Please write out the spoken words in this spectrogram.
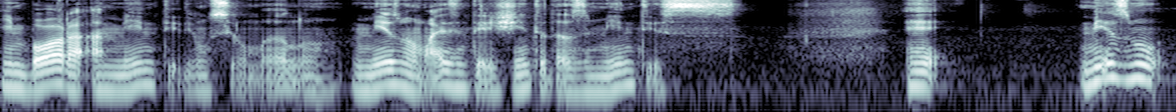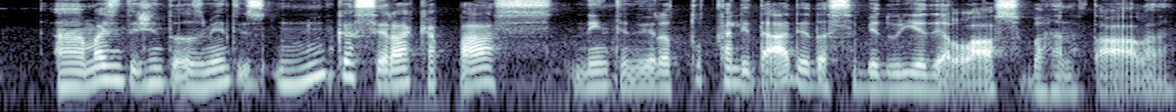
Embora a mente de um ser humano, mesmo a mais inteligente das mentes, é, mesmo a mais inteligente das mentes nunca será capaz de entender a totalidade da sabedoria de Allah subhanahu ta'ala.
